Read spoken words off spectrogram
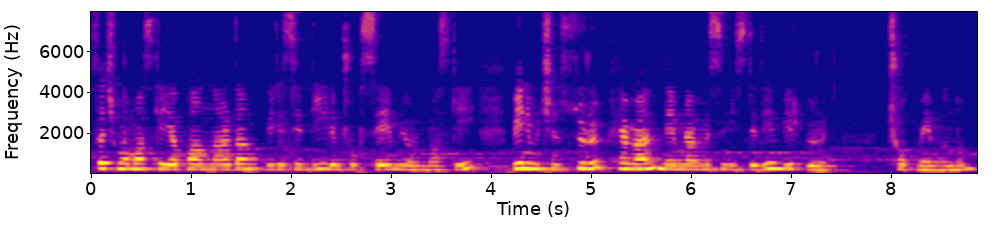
saçıma maske yapanlardan birisi değilim. Çok sevmiyorum maskeyi. Benim için sürüp hemen nemlenmesini istediğim bir ürün. Çok memnunum.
